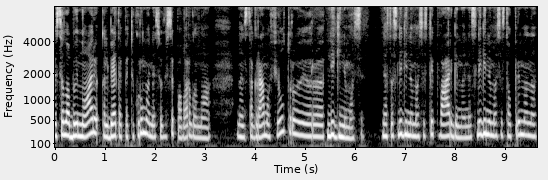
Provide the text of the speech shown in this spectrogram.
Visi labai nori kalbėti apie tikrumą, nes jau visi pavargo nuo, nuo Instagramo filtrų ir lyginimuose. Nes tas lyginimasis taip vargina, nes lyginimasis tau primena,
